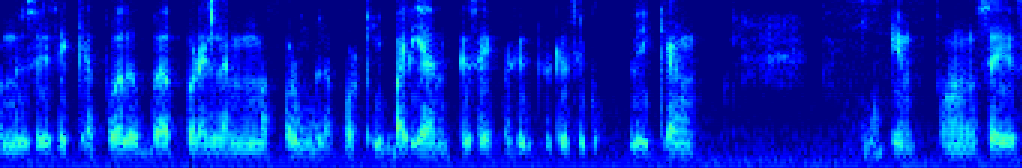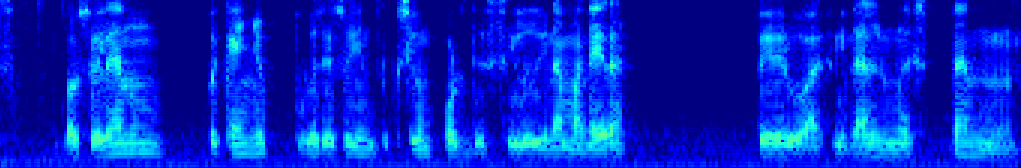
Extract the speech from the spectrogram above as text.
donde usted dice que a todos les voy a poner la misma fórmula porque hay variantes, hay pacientes que se complican. Entonces, o se le dan un pequeño proceso de inducción, por decirlo de una manera, pero al final no es tan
